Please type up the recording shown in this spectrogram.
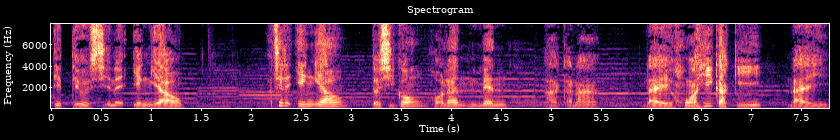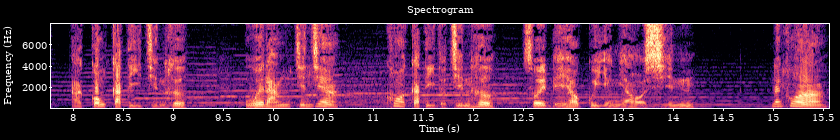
得到神的荣耀。啊，这个荣耀。就是讲，互咱毋免啊，干那来欢喜家己，来啊讲家己真好。有个人真正看家己就真好，所以袂晓归荣耀互神。咱看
